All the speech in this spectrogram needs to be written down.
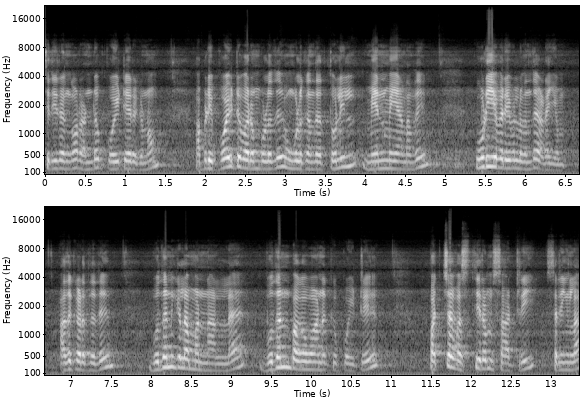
ஸ்ரீரங்கம் ரெண்டும் போயிட்டே இருக்கணும். அப்படி போயிட்டு வரும் பொழுது உங்களுக்கு அந்த தொழில் மேன்மையானது கூடிய விரைவில் வந்து அடையும். அதுக்கடுத்தது புதன்கிழமை நாளில் புதன் பகவானுக்கு போயிட்டு பச்சை வஸ்திரம் சாற்றி சரிங்களா?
